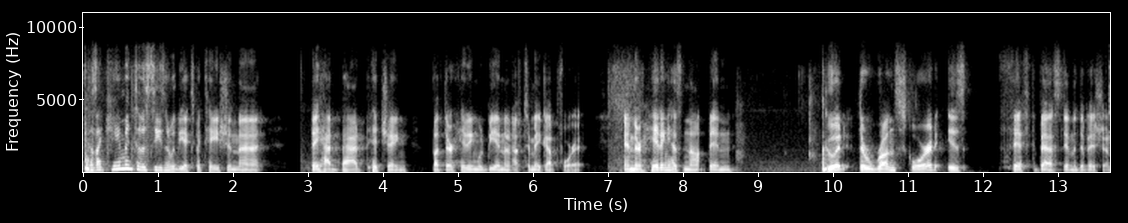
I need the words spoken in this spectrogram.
Because I came into the season with the expectation that they had bad pitching, but their hitting would be enough to make up for it. And their hitting has not been good. Their runs scored is fifth best in the division.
